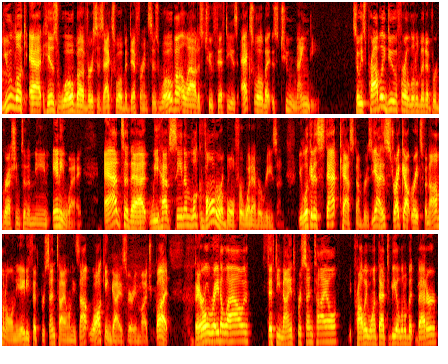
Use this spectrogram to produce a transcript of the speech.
You look at his WOBA versus ex WOBA difference. His WOBA allowed is 250, his ex WOBA is 290. So he's probably due for a little bit of regression to the mean anyway. Add to that, we have seen him look vulnerable for whatever reason. You look at his StatCast numbers. Yeah, his strikeout rate's phenomenal in the 85th percentile, and he's not walking guys very much. But barrel rate allowed, 59th percentile. You probably want that to be a little bit better.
